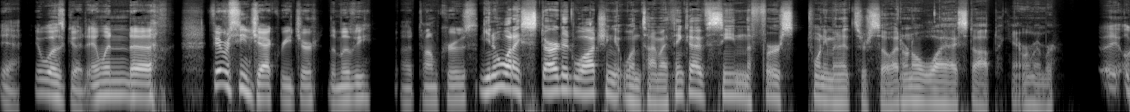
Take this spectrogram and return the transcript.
Yeah, it was good. And when uh, have you ever seen Jack Reacher, the movie, uh, Tom Cruise? You know what? I started watching it one time. I think I've seen the first 20 minutes or so. I don't know why I stopped. I can't remember. Uh,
